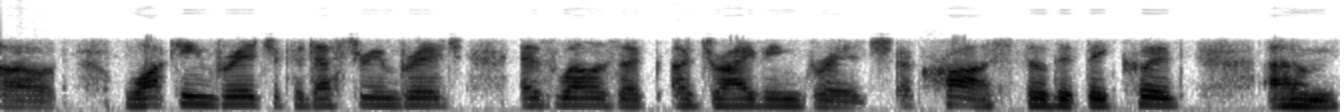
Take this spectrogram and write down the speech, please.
a walking bridge, a pedestrian bridge, as well as a, a driving bridge across, so that they could um,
